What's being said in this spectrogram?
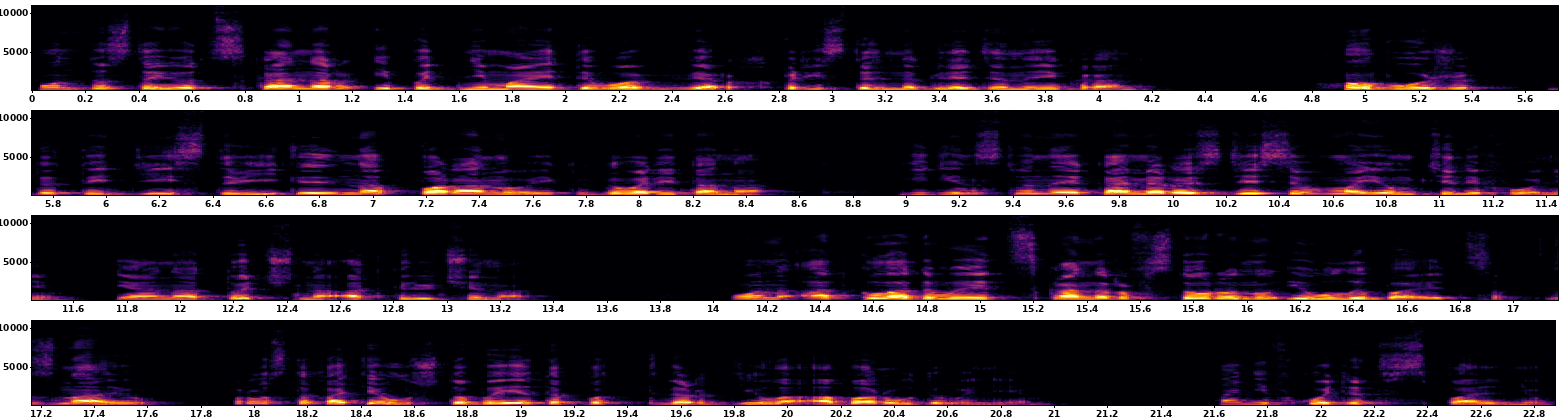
Он достает сканер и поднимает его вверх, пристально глядя на экран. «О боже, да ты действительно параноик», — говорит она. «Единственная камера здесь в моем телефоне, и она точно отключена». Он откладывает сканер в сторону и улыбается. «Знаю, просто хотел, чтобы это подтвердило оборудование». Они входят в спальню.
